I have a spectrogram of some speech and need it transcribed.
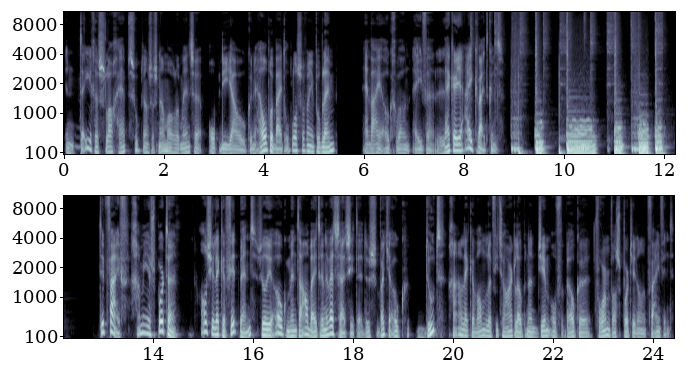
een tegenslag hebt, zoek dan zo snel mogelijk mensen op die jou kunnen helpen bij het oplossen van je probleem. En waar je ook gewoon even lekker je ei kwijt kunt. Tip 5. Ga meer sporten. Als je lekker fit bent, zul je ook mentaal beter in de wedstrijd zitten. Dus wat je ook doet, ga lekker wandelen, fietsen, hardlopen naar de gym of welke vorm van sport je dan ook fijn vindt.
